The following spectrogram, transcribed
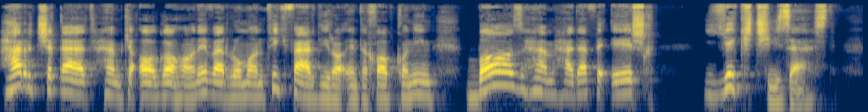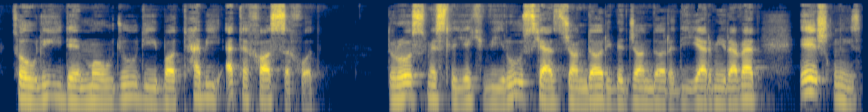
هر چقدر هم که آگاهانه و رمانتیک فردی را انتخاب کنیم باز هم هدف عشق یک چیز است. تولید موجودی با طبیعت خاص خود. درست مثل یک ویروس که از جانداری به جاندار دیگر می رود عشق نیز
